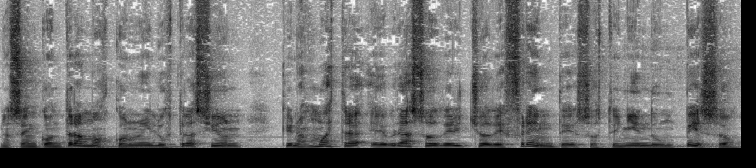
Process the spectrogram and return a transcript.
Nos encontramos con una ilustración que nos muestra el brazo derecho de frente sosteniendo un peso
